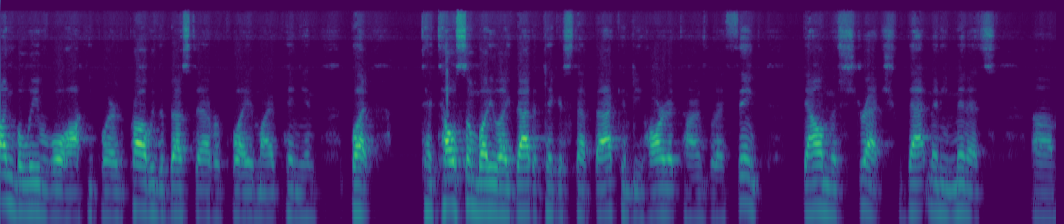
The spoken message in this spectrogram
unbelievable hockey player probably the best to ever play in my opinion. But to tell somebody like that to take a step back can be hard at times. But i think down the stretch that many minutes um,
